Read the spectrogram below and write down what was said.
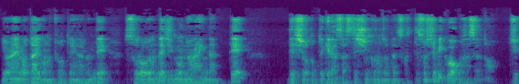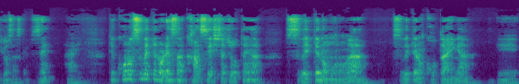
如来の第五の経典があるんで、それを読んで自分も如来になって、弟子を取って下脱させてシンクロの状態を作って、そしてビッグバンを起こさせると。儒教を授けですね。はい。で、このすべてのレッスンが完成した状態が、すべてのものが、すべての個体が、えー、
